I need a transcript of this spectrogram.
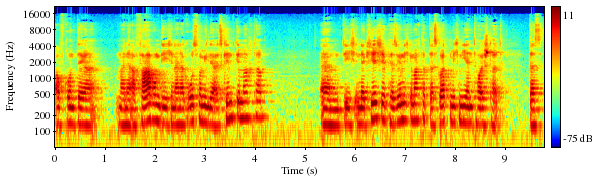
aufgrund der, meiner Erfahrung, die ich in einer Großfamilie als Kind gemacht habe, ähm, die ich in der Kirche persönlich gemacht habe, dass Gott mich nie enttäuscht hat. Dass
